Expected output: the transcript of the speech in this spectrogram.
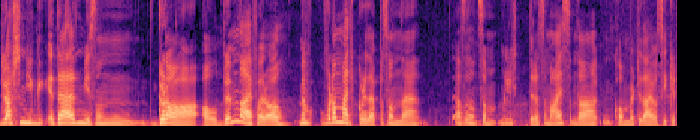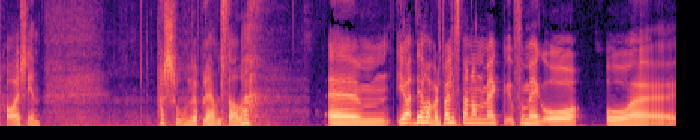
du er så mye, det er mye sånn gladalbum da, i forhold. Men hvordan merker du det på sånne altså sånn som lyttere som meg, som da kommer til deg og sikkert har sin personlige opplevelse av det? Um, ja, det har vært veldig spennende meg, for meg å, å uh,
